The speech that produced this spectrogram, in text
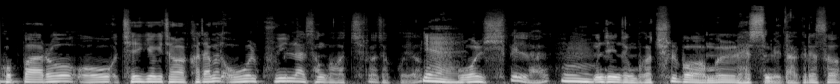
곧바로 오, 제 기억이 정확하다면 5월 9일 날 선거가 치러졌고요. 예. 5월 10일 날 음. 문재인 정부가 출범을 했습니다. 그래서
